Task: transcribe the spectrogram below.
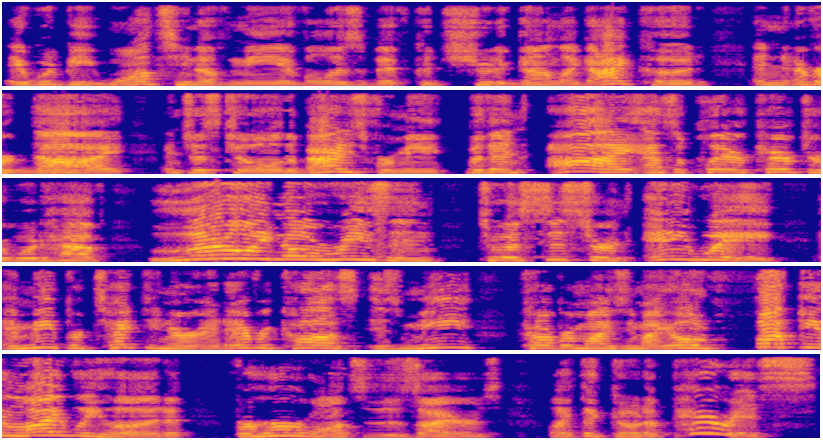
it would be wanting of me if Elizabeth could shoot a gun like I could and never die and just kill all the baddies for me, but then I, as a player character, would have literally no reason to assist her in any way, and me protecting her at every cost is me compromising my own fucking livelihood for her wants and desires, like to go to Paris.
